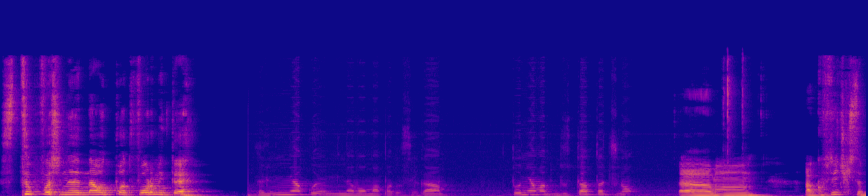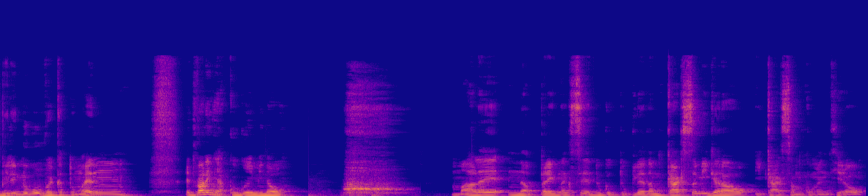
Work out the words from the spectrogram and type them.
Стъпваш на една от платформите. Дали някой е минавал мапа до сега? То няма достатъчно... Ам, ако всички са били нубове като мен, едва ли някой го е минал. Мале, напрегнах се, докато гледам как съм играл и как съм коментирал.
